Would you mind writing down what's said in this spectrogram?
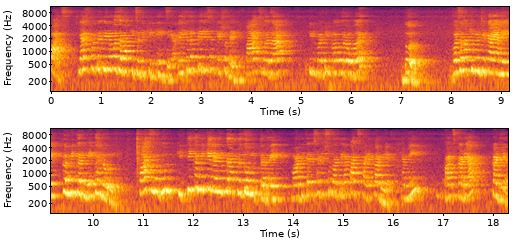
पाच. याच पद्धतीने वजा बाकीचं देखील घ्यायचंय. आता इथे लपलेली संख्या शोधायची. पाच वजा टिंब टिंब बरोबर दोन. वजाबाकी म्हणजे काय आहे? कमी करणे घालवणे. पाच मधून किती कमी केल्यानंतर आपलं दोन उत्तर आहे मग आधी त्याच्यासाठी सुरुवातीला पाच काड्या काढल्या आम्ही पाच काड्या काढल्या.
